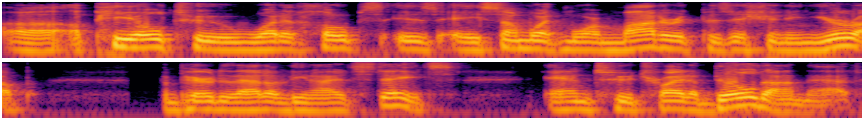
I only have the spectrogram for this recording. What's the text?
uh, appeal to what it hopes is a somewhat more moderate position in Europe compared to that of the United States, and to try to build on that.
